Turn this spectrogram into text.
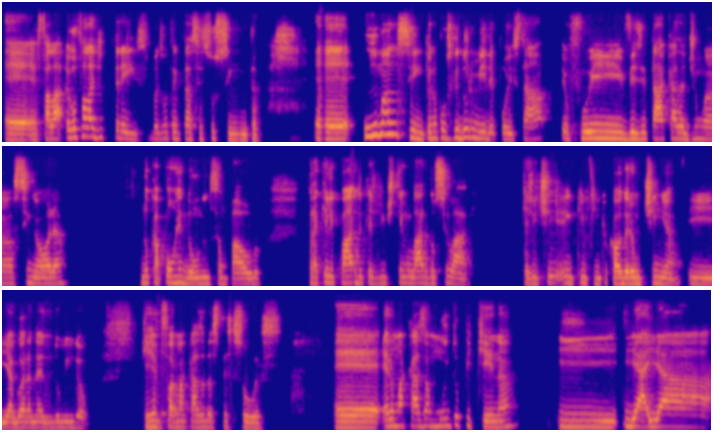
é, falar eu vou falar de três mas vou tentar ser sucinta. É, uma, sim, que eu não consegui dormir depois, tá? Eu fui visitar a casa de uma senhora no Capão Redondo, em São Paulo, para aquele quadro que a gente tem o Lar do Cilar, que a gente, enfim, que o Caldeirão tinha, e agora, né, Domingão, que reforma a casa das pessoas. É, era uma casa muito pequena, E, e aí a,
